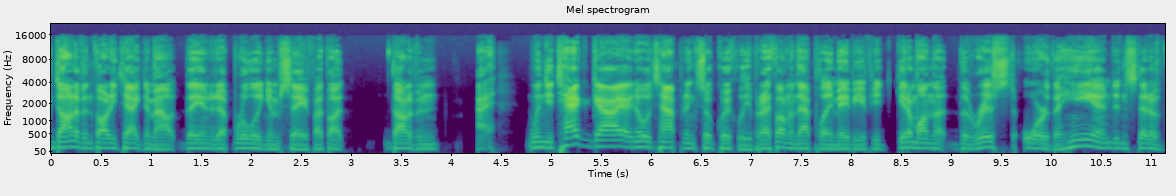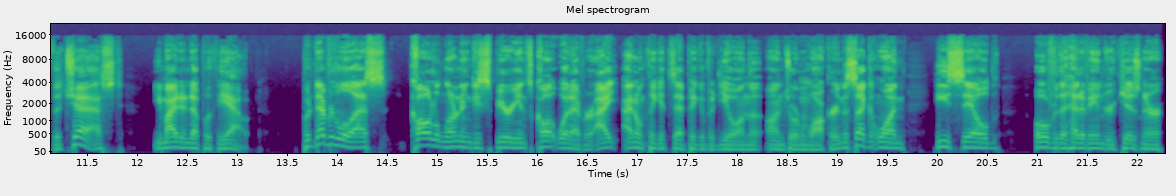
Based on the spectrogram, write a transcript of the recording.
Donovan thought he tagged him out. They ended up ruling him safe. I thought Donovan. I, when you tag a guy, I know it's happening so quickly, but I thought on that play maybe if you get him on the, the wrist or the hand instead of the chest, you might end up with the out. But nevertheless, call it a learning experience, call it whatever. I, I don't think it's that big of a deal on the on Jordan Walker. And the second one, he sailed over the head of Andrew Knizner,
